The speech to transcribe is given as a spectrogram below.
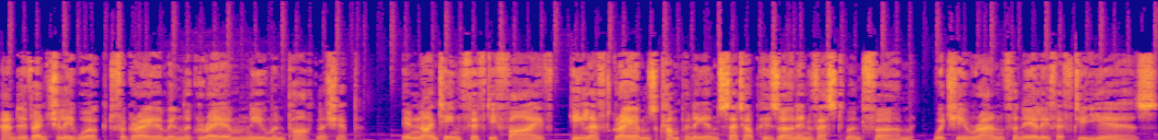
and eventually worked for Graham in the Graham-Newman Partnership. In 1955, he left Graham's company and set up his own investment firm, which he ran for nearly 50 years.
